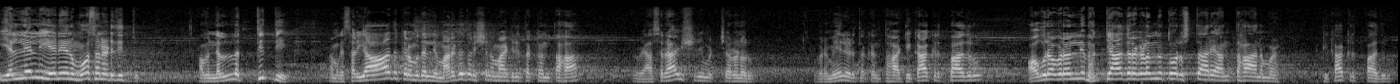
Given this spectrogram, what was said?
ಎಲ್ಲೆಲ್ಲಿ ಏನೇನು ಮೋಸ ನಡೆದಿತ್ತು ಅವನ್ನೆಲ್ಲ ತಿದ್ದಿ ನಮಗೆ ಸರಿಯಾದ ಕ್ರಮದಲ್ಲಿ ಮಾರ್ಗದರ್ಶನ ಮಾಡಿರತಕ್ಕಂತಹ ವ್ಯಾಸರಾಜ ಶ್ರೀಮಚ್ಚರಣರು ಅವರ ಮೇಲಿರತಕ್ಕಂತಹ ಟೀಕಾಕೃತ್ಪಾದರು ಅವರವರಲ್ಲಿ ಭಕ್ತ್ಯಾದರಗಳನ್ನು ತೋರಿಸ್ತಾರೆ ಅಂತಹ ನಮ್ಮ ಟೀಕಾಕೃತ್ಪಾದರು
